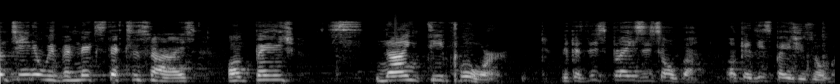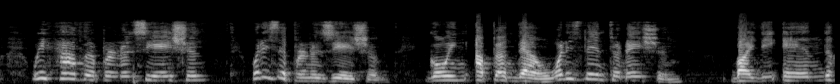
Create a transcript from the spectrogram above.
continue with the next exercise on page 94 because this place is over. Okay, this page is over. We have the pronunciation. What is the pronunciation? Going up and down. What is the intonation by the end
